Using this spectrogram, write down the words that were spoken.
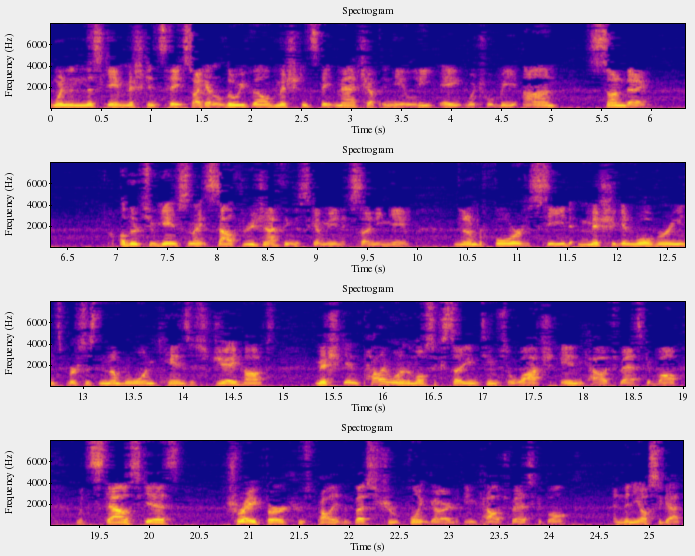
winning this game, Michigan State. So I got a Louisville Michigan State matchup in the Elite Eight, which will be on Sunday. Other two games tonight, South Region. I think this is going to be an exciting game. The number four seed Michigan Wolverines versus the number one Kansas Jayhawks. Michigan, probably one of the most exciting teams to watch in college basketball, with Stauskas, Trey Burke, who's probably the best true point guard in college basketball, and then you also got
